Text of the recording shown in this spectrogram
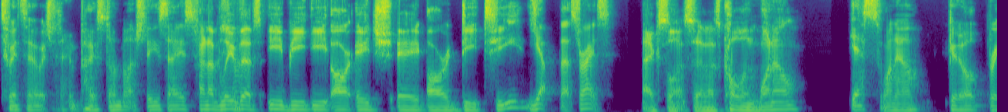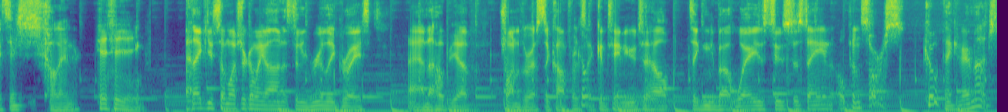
Twitter, which I don't post on much these days. And I believe that's E B E R H A R D T. Yep, that's right. Excellent. So that's Colin 1L. Yes, one L. Good old British Colin. Thank you so much for coming on. It's been really great. And I hope you have fun at the rest of the conference Cool. and continue to help thinking about ways to sustain open source. Cool. Thank you very much.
